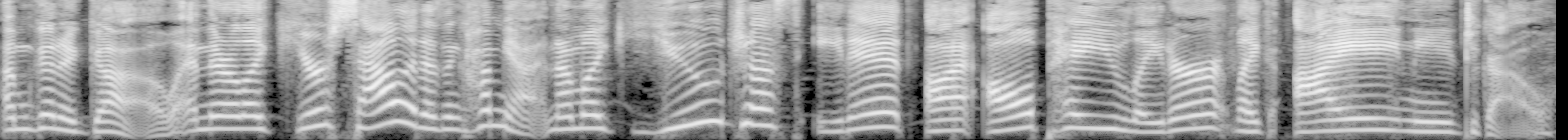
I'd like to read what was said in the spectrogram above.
am going to go. And they're like, your salad hasn't come yet. And I'm like, you just eat it. I, I'll pay you later. Like I need to go.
